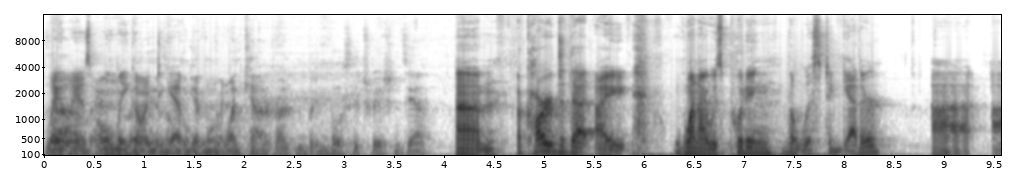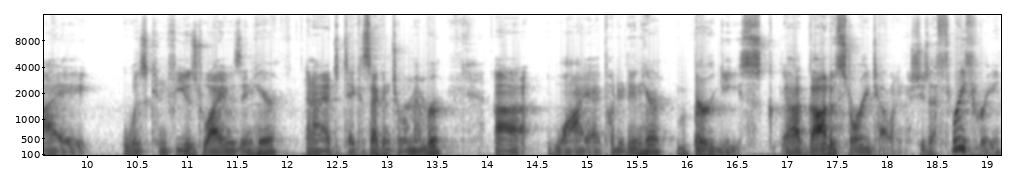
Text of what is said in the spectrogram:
Lele is Oh, okay. only Lele going is to get only getting one. one counter front in both situations. Yeah. Um, a card that I, when I was putting the list together, uh, I was confused why it was in here, and I had to take a second to remember uh, why I put it in here. Birgi, uh, God of Storytelling. She's a 3 3.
